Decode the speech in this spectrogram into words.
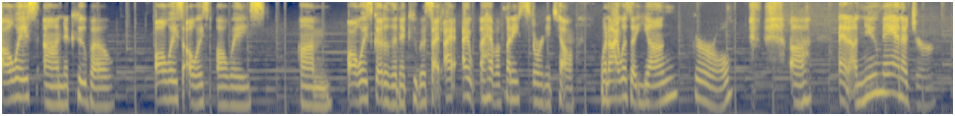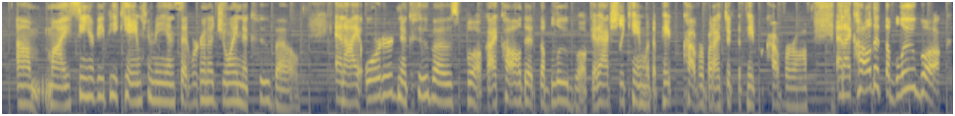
always uh, NACUBO, always, always, always, um, always go to the NACUBO site. I, I, I, have a funny story to tell. When I was a young girl uh, and a new manager, um, my senior VP came to me and said, we're going to join NACUBO. And I ordered NACUBO's book. I called it the blue book. It actually came with a paper cover, but I took the paper cover off and I called it the blue book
